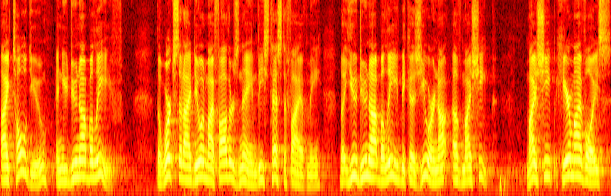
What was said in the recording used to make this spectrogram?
I told you, and you do not believe. The works that I do in my Father's name, these testify of me, but you do not believe because you are not of my sheep. My sheep hear my voice,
